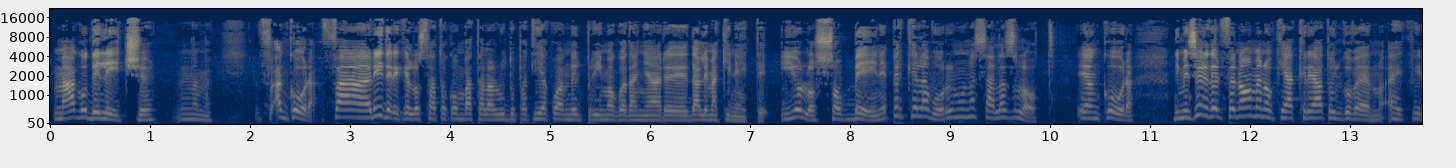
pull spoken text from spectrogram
Mago de Lecce. Ancora, fa ridere che lo Stato combatta la ludopatia quando è il primo a guadagnare dalle macchinette. Io lo so bene perché lavoro in una sala slot. E ancora, dimensioni del fenomeno che ha creato il governo. Eh, qui,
